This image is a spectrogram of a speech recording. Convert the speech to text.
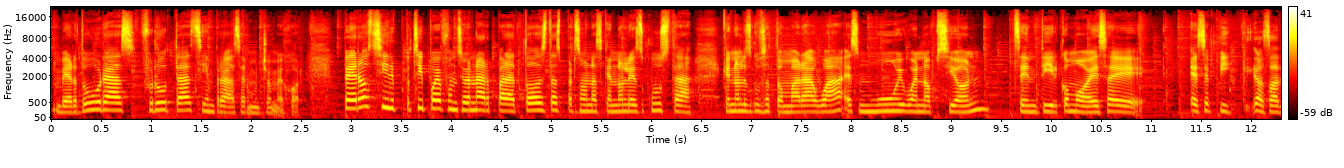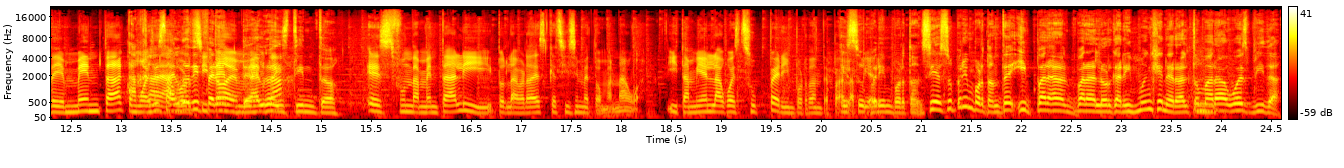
verduras, frutas, siempre va a ser mucho mejor. Pero sí, sí puede funcionar para todas estas personas que no les gusta, que no les gusta tomar agua, es muy buena opción sentir como ese, ese pic, o sea, de menta, como ese saborcito algo diferente, de Algo distinto es fundamental y pues la verdad es que sí, sí me toman agua. Y también el agua es súper importante para es la piel. Es súper importante. Sí, es súper importante y para, para, el organismo en general tomar agua es vida.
